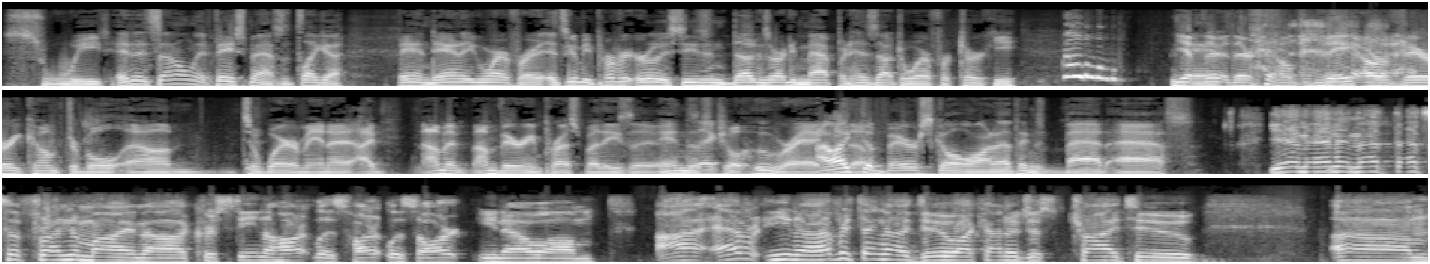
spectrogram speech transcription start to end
sweet, and it's not only a face mask; it's like a bandana you can wear for it. It's going to be perfect early season. Doug's already mapping his out to wear for turkey. Yep, And- they're they're com- they are very comfortable um, to wear, man. I, I I'm I'm very impressed by these. Uh, And the- actual hoo rag. I like stuff. the bear skull on it. That thing's badass. Yeah, man, and that that's a friend of mine, uh, Christina Heartless, Heartless Art. You know, um, I every, you know everything I do, I kind of just try to, um,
